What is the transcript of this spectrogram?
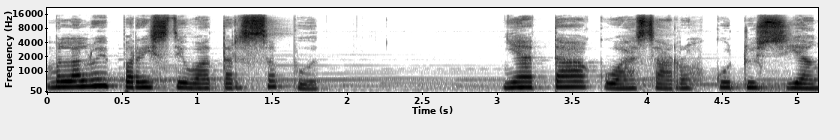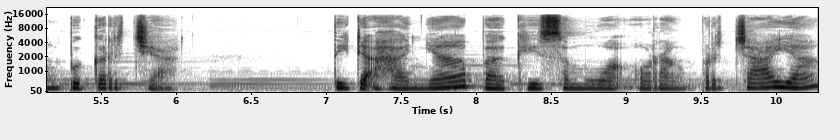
Melalui peristiwa tersebut, nyata kuasa Roh Kudus yang bekerja tidak hanya bagi semua orang percaya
